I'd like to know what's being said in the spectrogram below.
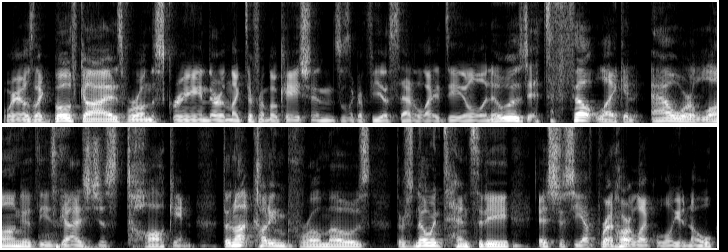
where it was like both guys were on the screen. They're in like different locations. It was like a via satellite deal, and it was it felt like an hour long of these guys just talking. They're not cutting promos. There's no intensity. It's just you have Bret Hart like, well, you know,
